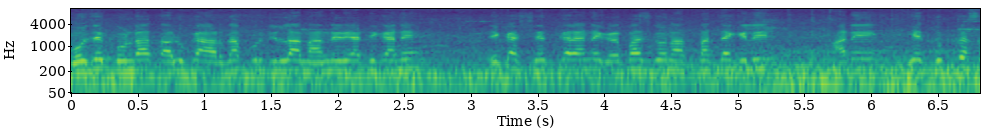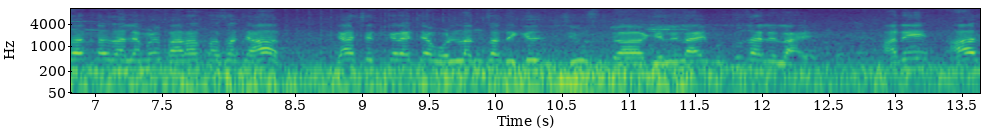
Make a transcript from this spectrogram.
मोजे कोंढा तालुका अर्धापूर जिल्हा नांदेड या ठिकाणी एका शेतकऱ्याने गळफास घेऊन आत्महत्या केली. आणि हे दुःख सहन न झाल्यामुळे बारा तासाच्या आत त्या शेतकऱ्याच्या वडिलांचा देखील जीव गेलेला आहे मृत्यू झालेला आहे. आणि आज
